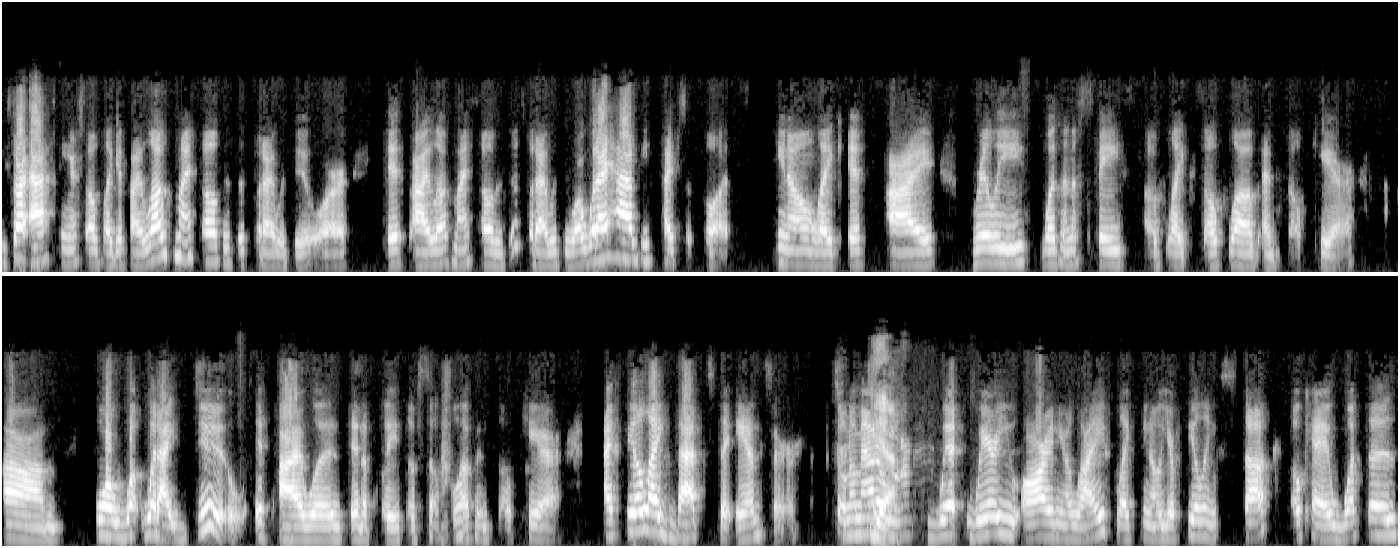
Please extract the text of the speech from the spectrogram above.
you start asking yourself, like, if I loved myself, is this what I would do? Or if I love myself, is this what I would do? Or would I have these types of thoughts? You know, like if I really was in a space of like self love and self care. Um, or what would I do if I was in a place of self love and self care? I feel like that's the answer. So no matter Yeah. where, where you are in your life, like, you know, you're feeling stuck. Okay, what does,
